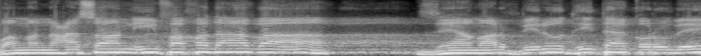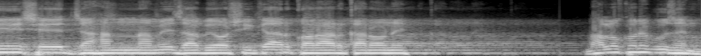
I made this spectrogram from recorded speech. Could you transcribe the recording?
ওয়ামান আসানি ফাকাদ আবা। যে আমার বিরোধিতা করবে, সে জাহান্নামে যাবে অস্বীকার করার কারণে। ভালো করে বুঝেন।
